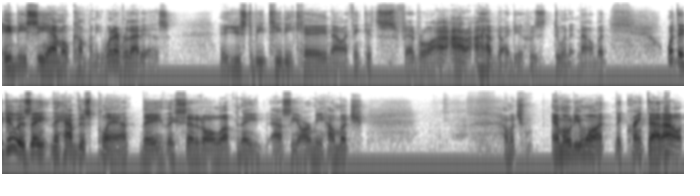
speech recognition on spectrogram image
ABC Ammo Company, whatever that is. It used to be TDK. Now I think it's federal. I, I, I have no idea who's doing it now. But what they do is they, they have this plant. They they set it all up and they ask the army how much how much ammo do you want? They crank that out.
